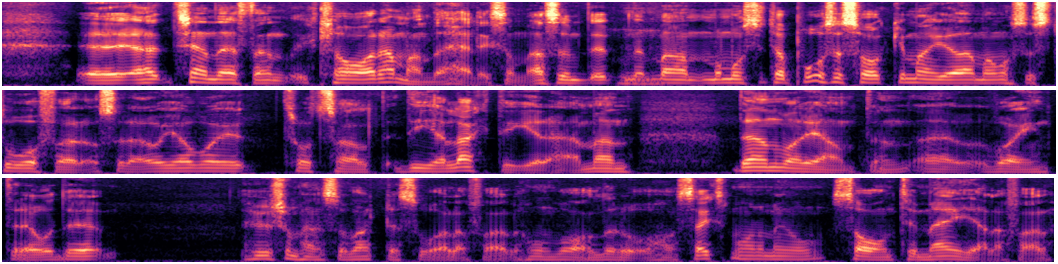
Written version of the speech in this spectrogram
eh, jag kände nästan, klarar man det här liksom? Alltså, det, Mm. man, man måste ta på sig saker man gör, man måste stå för och sådär. Och jag var ju trots allt delaktig i det här. Men den varianten eh, var inte det. Och det, hur som helst så vart det så i alla fall. Hon valde då att ha sex med honom en gång, sa hon till mig i alla fall.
